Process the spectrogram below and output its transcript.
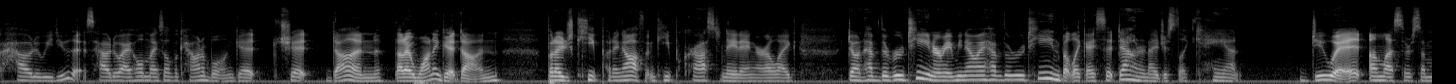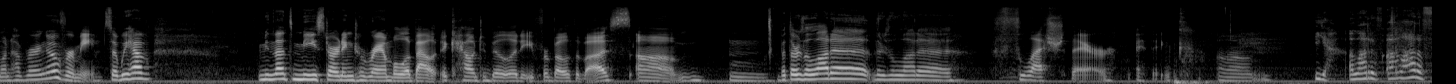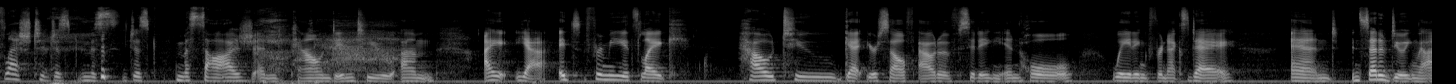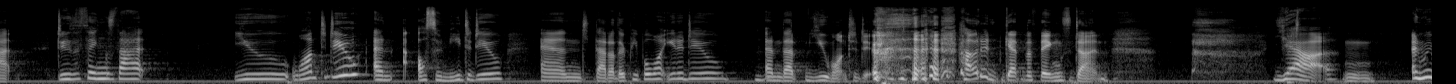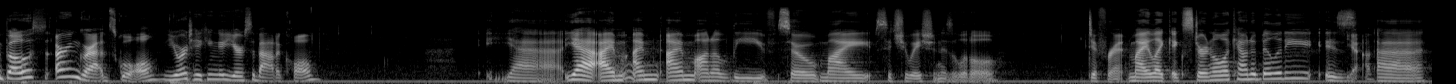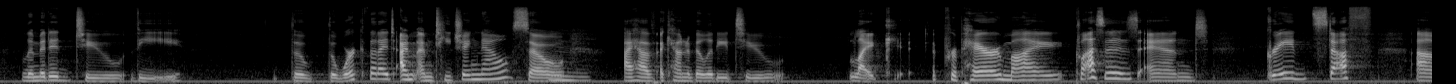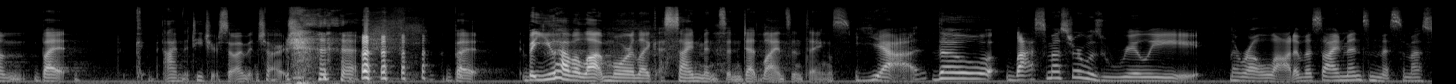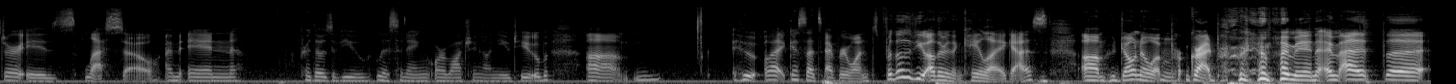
how do we do this? How do I hold myself accountable and get shit done that I want to get done, but I just keep putting off and keep procrastinating or like don't have the routine or maybe now I have the routine but like I sit down and I just like can't do it unless there's someone hovering over me. So we have I mean that's me starting to ramble about accountability for both of us. Um but there's a lot of there's a lot of flesh there, I think. Um Yeah, a lot of a lot of flesh to just mis- just massage and pound into. Um, I yeah, it's for me. It's like how to get yourself out of sitting in hole, waiting for next day, and instead of doing that, do the things that you want to do and also need to do, and that other people want you to do, and that you want to do. how to get the things done. Yeah. And we both are in grad school. You're taking a year sabbatical. Yeah, yeah. I'm I'm I'm on a leave, so my situation is a little different. My like external accountability is uh, limited to the the the work that I I'm I'm teaching now, so I have accountability to like prepare my classes and grade stuff. Um, but I'm the teacher, so I'm in charge. but but you have a lot more like assignments and deadlines and things. Yeah. Though last semester was really there were a lot of assignments and this semester is less so. I'm in for those of you listening or watching on YouTube, um, who well, I guess that's everyone. For those of you other than Kayla, I guess, um, who don't know what pro- grad program I'm in, I'm at the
